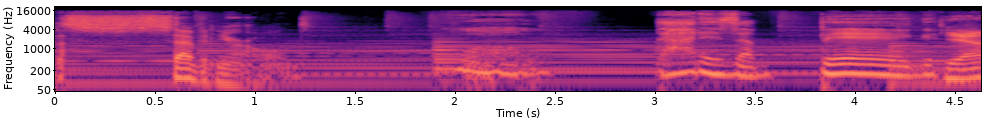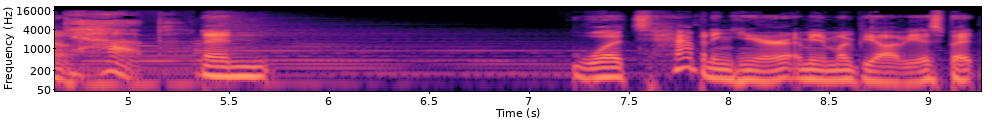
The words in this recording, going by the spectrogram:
a seven year old. Whoa. That is a big Yeah. gap. And what's happening here, I mean, it might be obvious, but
